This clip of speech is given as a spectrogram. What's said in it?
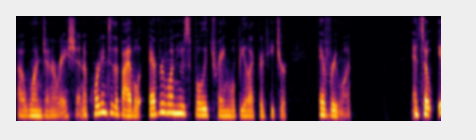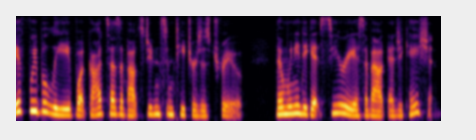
uh, one generation? According to the Bible, everyone who's fully trained will be like their teacher. Everyone. And so, if we believe what God says about students and teachers is true, then we need to get serious about education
